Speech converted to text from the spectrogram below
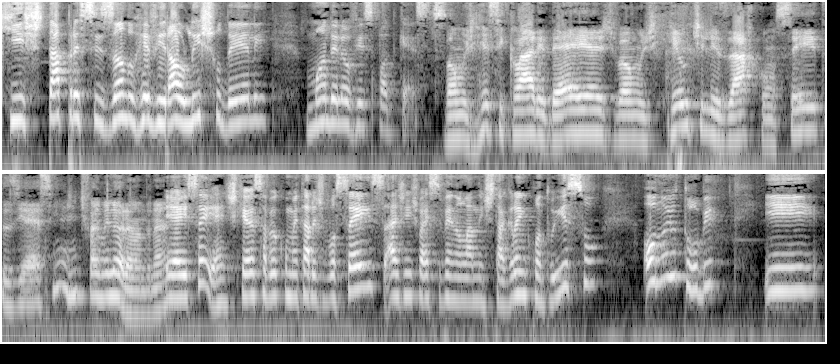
que está precisando revirar o lixo dele, manda ele ouvir esse podcast. Vamos reciclar ideias, vamos reutilizar conceitos e é assim a gente vai melhorando, né? E é isso aí. A gente quer saber o comentário de vocês. A gente vai se vendo lá no Instagram enquanto isso, ou no YouTube. E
